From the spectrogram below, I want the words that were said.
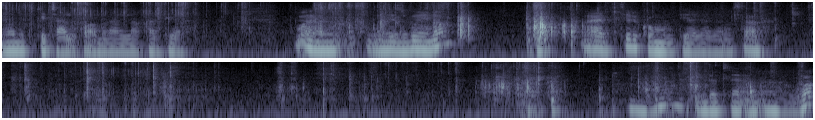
هادي كيتعلقوها من على الآخر ديالها المهم هي زوينه عرفتي الكوموند ديالها زعما صراحة درت لها هو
